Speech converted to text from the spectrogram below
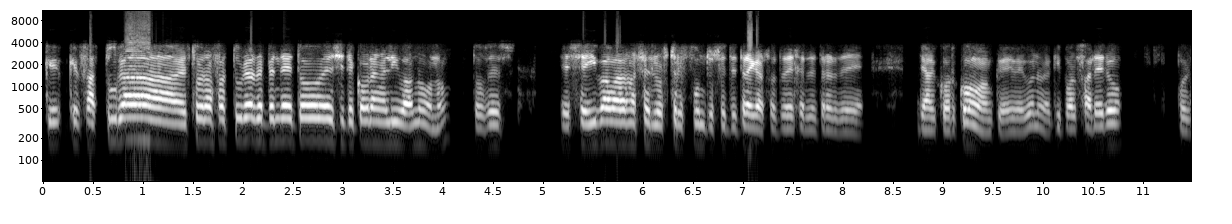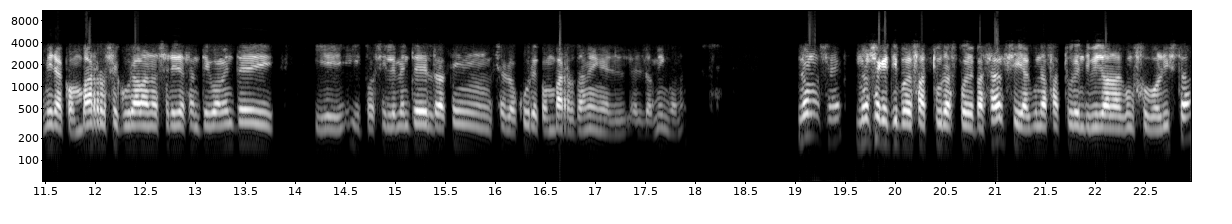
que, que, factura, esto de la factura depende de todo de si te cobran el IVA o no, ¿no? Entonces, ese IVA van a ser los tres puntos que te traigas o te dejes detrás de, Alcorcón, aunque bueno, el equipo alfarero pues mira, con barro se curaban las heridas antiguamente y, y, posiblemente el Racing se lo cure con barro también el, el domingo, ¿no? No lo sé, no sé qué tipo de facturas puede pasar, si alguna factura individual a algún futbolista,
